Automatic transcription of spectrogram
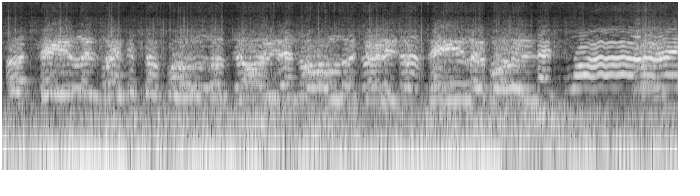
Our sailors like are full of joy and all the joys of sailor That's why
